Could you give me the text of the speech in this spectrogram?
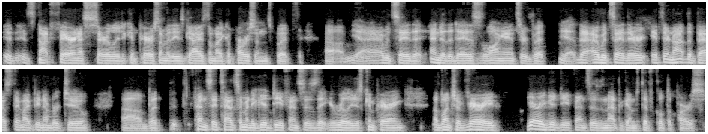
it, it's not fair necessarily to compare some of these guys to Micah Parsons, but um, yeah, I would say that end of the day, this is a long answer, but yeah, I would say they're if they're not the best, they might be number two. Um, but Penn State's had so many good defenses that you're really just comparing a bunch of very, very good defenses, and that becomes difficult to parse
